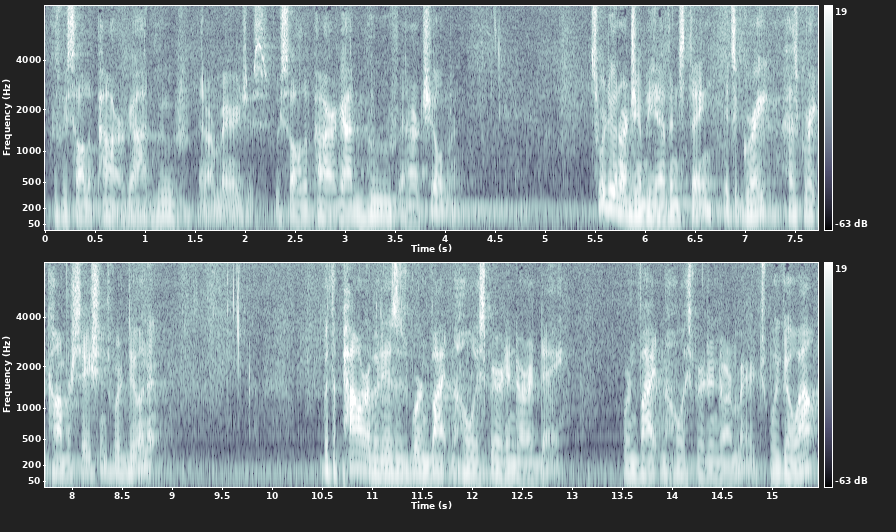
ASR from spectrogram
because we saw the power of God move in our marriages. We saw the power of God move in our children. So we're doing our Jimmy Evans thing. It's great, has great conversations. We're doing it. But the power of it is, is we're inviting the Holy Spirit into our day. We're inviting the Holy Spirit into our marriage. We go out,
